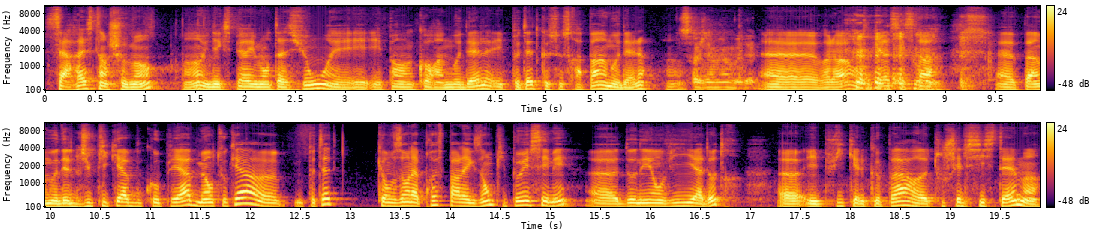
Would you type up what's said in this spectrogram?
Ça reste un chemin, hein, une expérimentation et, et- et pas encore un modèle. Et peut-être que ce ne sera pas un modèle. hein. Ce sera jamais un modèle. Euh, voilà, en tout cas, ce sera euh, pas un modèle duplicable ou copléable, mais en tout cas, euh, peut-être qu'en faisant la preuve par l'exemple, il peut essaimer, euh, donner envie à d'autres, euh, et puis quelque part euh, toucher le système.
